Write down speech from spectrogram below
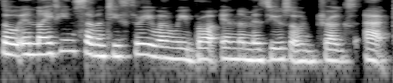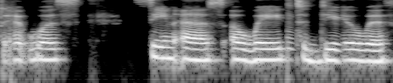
So in 1973, when we brought in the Misuse of Drugs Act, it was seen as a way to deal with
